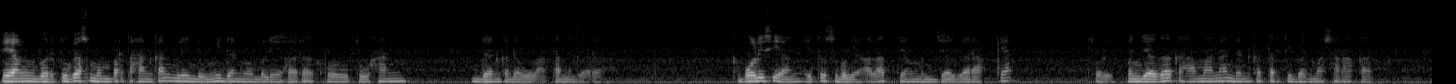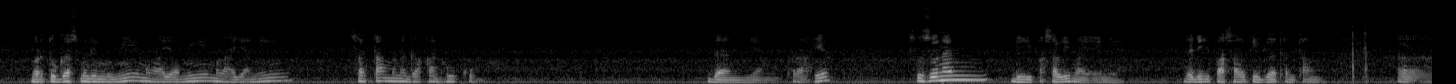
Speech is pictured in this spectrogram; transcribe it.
yang bertugas mempertahankan, melindungi, dan memelihara keutuhan dan kedaulatan negara. Kepolisian itu sebagai alat yang menjaga rakyat, sorry, menjaga keamanan dan ketertiban masyarakat, bertugas melindungi, mengayomi, melayani, serta menegakkan hukum. Dan yang terakhir, susunan di pasal 5 ya ini ya. Jadi pasal 3 tentang uh,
